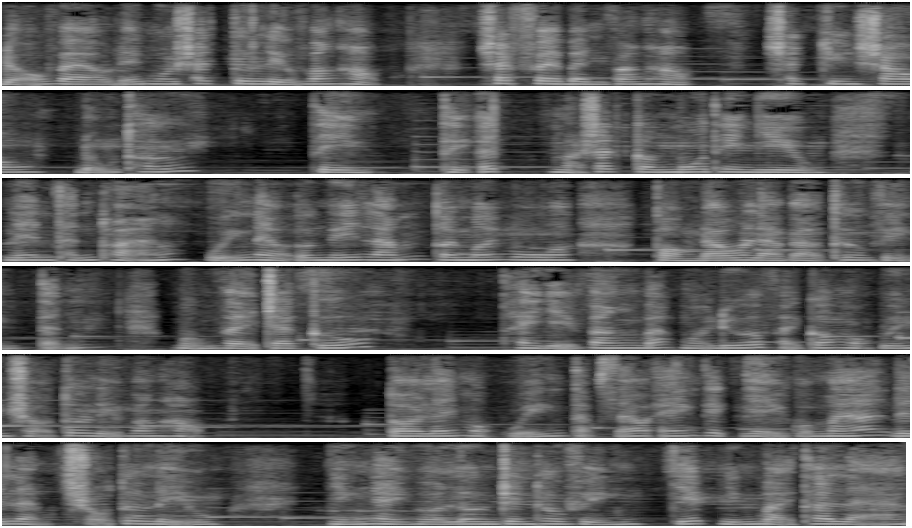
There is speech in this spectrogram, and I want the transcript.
đổ vào để mua sách tư liệu văn học, sách phê bình văn học, sách chuyên sâu, đủ thứ. Tiền thì ít mà sách cần mua thì nhiều, nên thỉnh thoảng quyển nào ưng ý lắm tôi mới mua, còn đâu là vào thư viện tỉnh, mượn về tra cứu. Thầy dạy văn bắt mỗi đứa phải có một quyển sổ tư liệu văn học. Tôi lấy một quyển tập giáo án thiệt dạy của má để làm sổ tư liệu. Những ngày ngồi lơn trên thư viện, chép những bài thơ lạ,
